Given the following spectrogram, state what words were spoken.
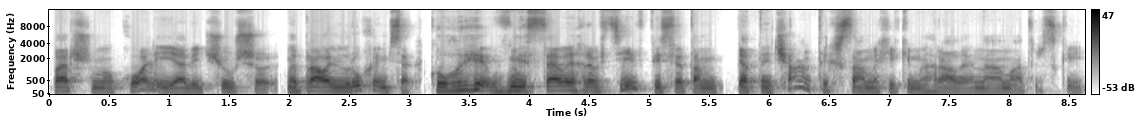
В першому колі я відчув, що ми правильно рухаємося, коли в місцевих гравців після там п'ятничан, тих самих, які ми грали на аматорський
